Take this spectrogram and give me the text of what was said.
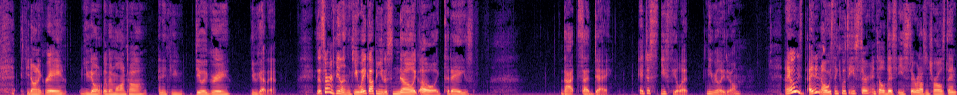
if you don't agree, you don't live in Wantagh, And if you do agree, you get it. It's a certain feeling. Like you wake up and you just know, like, oh, like today's that said day. It just, you feel it. You really do. And I always, I didn't always think it was Easter until this Easter when I was in Charleston.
